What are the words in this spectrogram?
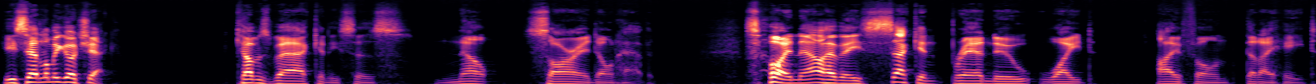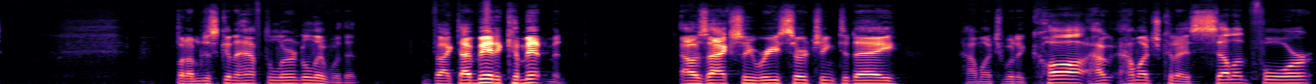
He said, let me go check. Comes back and he says, nope, sorry, I don't have it. So I now have a second brand new white iPhone that I hate. But I'm just going to have to learn to live with it. In fact, I've made a commitment. I was actually researching today how much would it cost? How, how much could I sell it for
